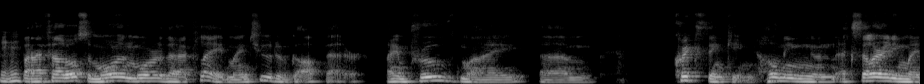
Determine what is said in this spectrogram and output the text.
mm-hmm. but I felt also more and more that I played, my intuitive got better. I improved my um, quick thinking, honing and accelerating my,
